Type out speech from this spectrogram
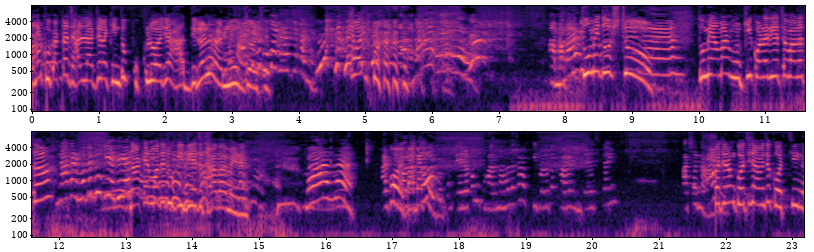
আমার খুব একটা ঝাল লাগছে না কিন্তু পুকলু ওই যে হাত দিল না মুখ জ্বলছে। তুমি দুষ্টু। তুমি আমার মুখ কি করে দিয়েছ বলো তো? নাকের মধ্যে ঢুকিয়ে দিয়ে নাকের মধ্যে ঢুকিয়ে দিয়েছে থাবা মেরে। বাবা আর কই, কই বাবা বাবা কই? এরকম ঝাল না হলে না কি বলতো খাওয়ার ইন্টারেস্টটাই আসে না। ও যেরকম করছিস আমি তো করছি না।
